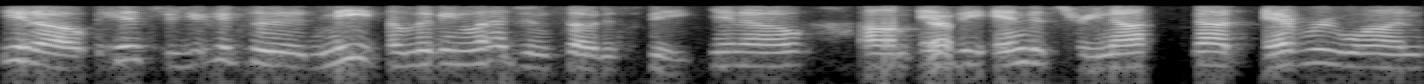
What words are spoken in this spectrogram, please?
you know, history. You get to meet a living legend, so to speak. You know, um, in yep. the industry. Not not everyone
